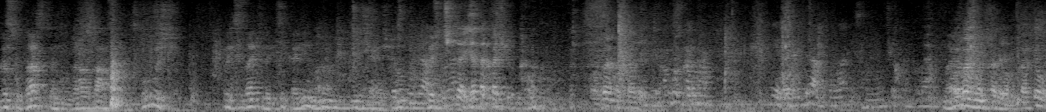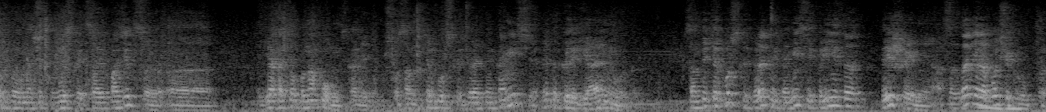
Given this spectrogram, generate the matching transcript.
государственного гражданского служащего председателя ТИК-1 номер Нечаевича. То есть читай, я так хочу. Уважаемые коллеги, уважаемые коллеги, хотел бы значит, высказать свою позицию. Э, Я хотел бы напомнить коллегам, что Санкт-Петербургская избирательная комиссия – это коллегиальный орган. В Санкт-Петербургской избирательной комиссии принято решение о создании рабочей группы,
